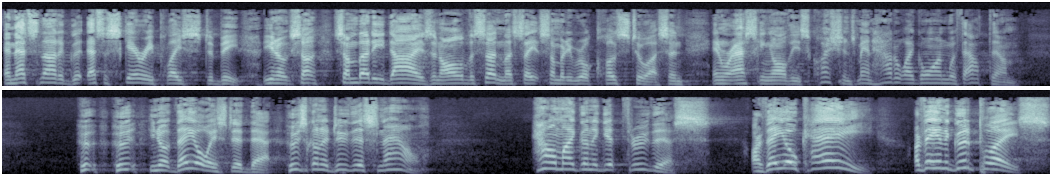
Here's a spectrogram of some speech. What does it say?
And that's not a good, that's a scary place to be. You know, some, somebody dies and all of a sudden, let's say it's somebody real close to us and, and we're asking all these questions. Man, how do I go on without them? Who, who, you know, they always did that. Who's going to do this now? How am I going to get through this? Are they okay? Are they in a good place?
